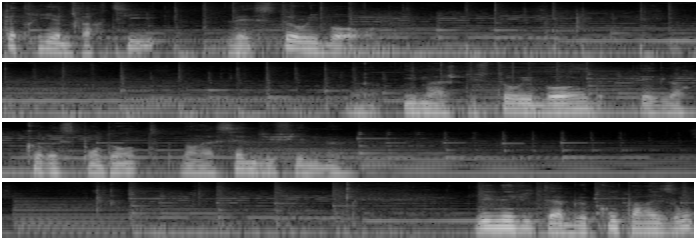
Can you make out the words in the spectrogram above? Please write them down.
quatrième partie, les storyboards. Image du storyboard et leur correspondante dans la scène du film. L'inévitable comparaison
